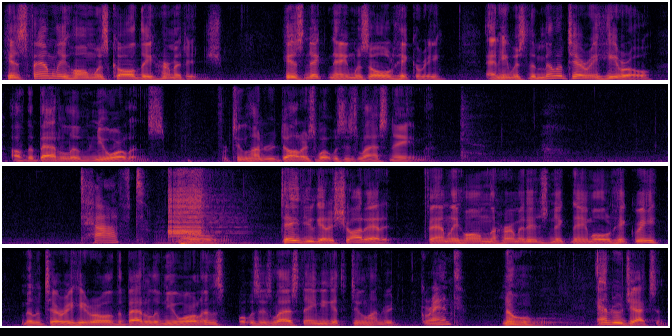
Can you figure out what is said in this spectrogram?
His family home was called the Hermitage. His nickname was Old Hickory, and he was the military hero of the Battle of New Orleans. For $200, what was his last name? Taft. No. Dave, you get a shot at it. Family home, the Hermitage, nickname Old Hickory, military hero of the Battle of New Orleans. What was his last name? You get the 200. Grant? No. Andrew Jackson.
